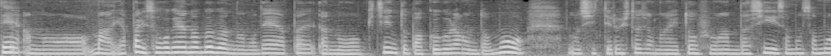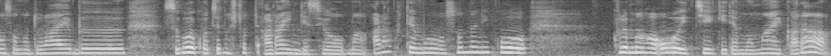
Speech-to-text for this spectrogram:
であのまあやっぱり送迎の部分なのでやっぱりあのきちんとバックグラウンドも知ってる人じゃないと不安だしそもそもそのドライブすごいこっちの人って荒いんですよ。まあ、荒くてもそんなにこう車が多い地域でもないから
